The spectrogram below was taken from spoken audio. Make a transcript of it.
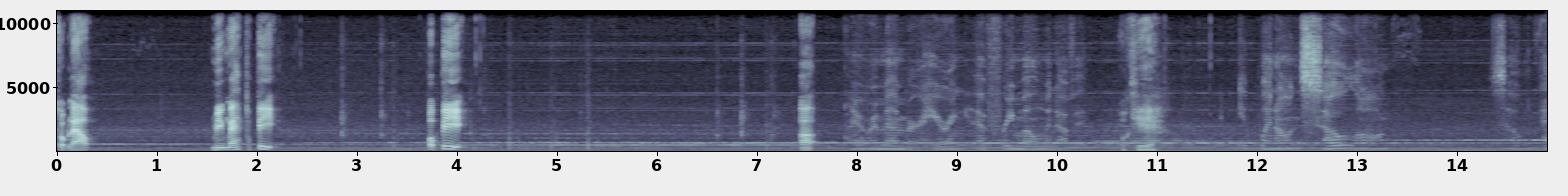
จบแล้ว มีอีกไหมป๊อปปี้ป๊อปปี้อะ I remember hearing every moment of it. โอเค It went on so long. So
